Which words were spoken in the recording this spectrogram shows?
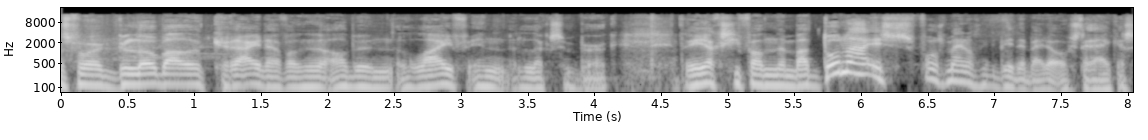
Applaus voor Global Kraina van hun album Live in Luxemburg. De reactie van Madonna is volgens mij nog niet binnen bij de Oostenrijkers.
